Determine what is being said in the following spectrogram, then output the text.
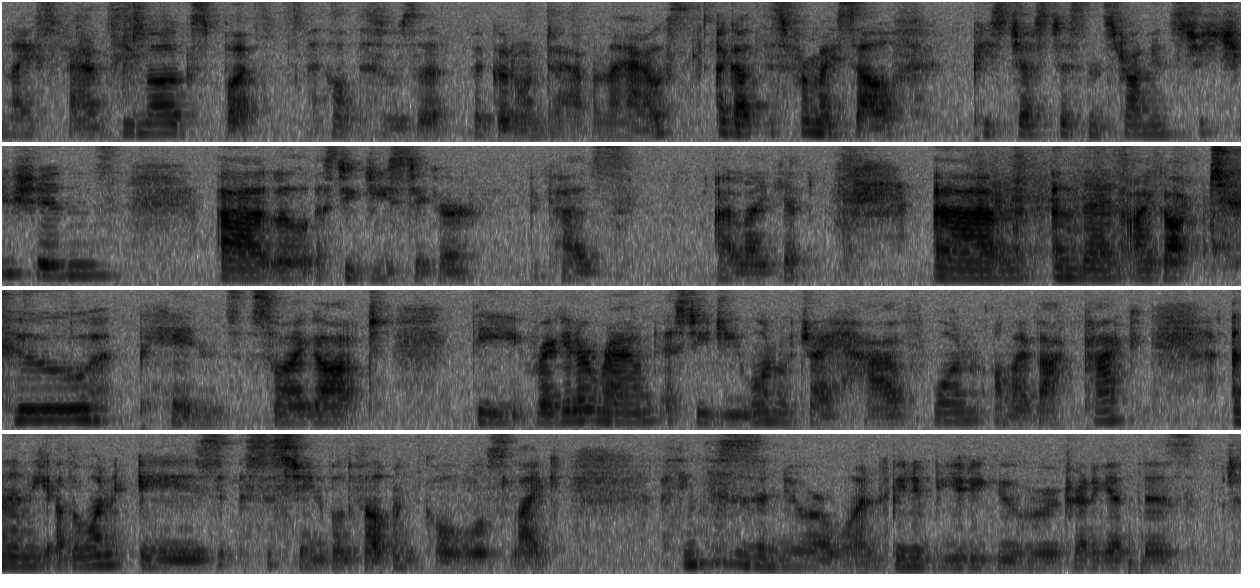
nice fancy mugs, but I thought this was a, a good one to have in the house. I got this for myself, Peace, Justice and Strong Institutions, uh, little SDG sticker because I like it. Um, and then I got two pins. So I got the regular round SDG one, which I have one on my backpack. And then the other one is Sustainable Development Goals. Like, I think this is a newer one. Being a beauty guru, trying to get this to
